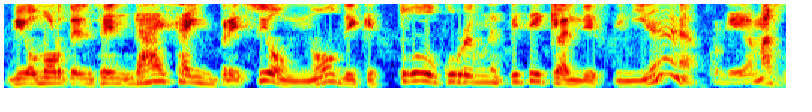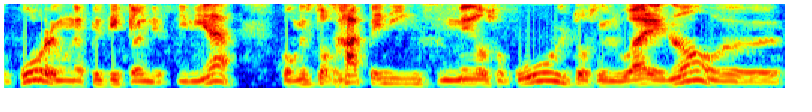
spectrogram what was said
Vigo Mortensen da esa impresión, ¿no? De que todo ocurre en una especie de clandestinidad, porque además ocurre en una especie de clandestinidad, con estos happenings medios ocultos en lugares, ¿no? Eh,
